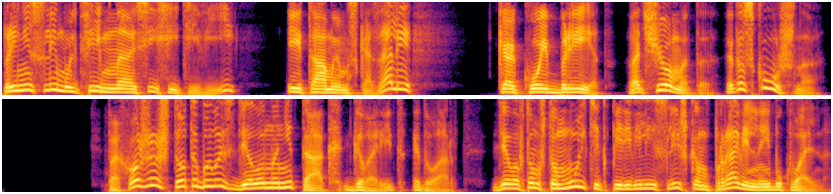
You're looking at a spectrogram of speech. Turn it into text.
принесли мультфильм на CCTV, и там им сказали «Какой бред! О чем это? Это скучно!» «Похоже, что-то было сделано не так», — говорит Эдуард. Дело в том, что мультик перевели слишком правильно и буквально.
